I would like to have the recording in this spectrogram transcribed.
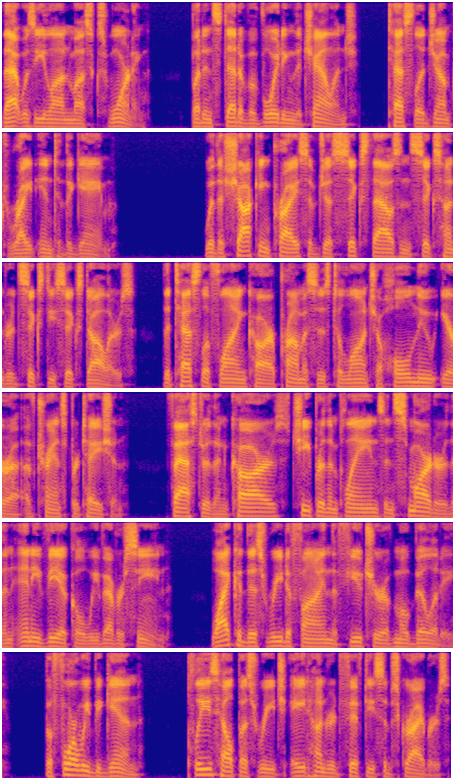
That was Elon Musk's warning. But instead of avoiding the challenge, Tesla jumped right into the game. With a shocking price of just $6,666, the Tesla flying car promises to launch a whole new era of transportation. Faster than cars, cheaper than planes, and smarter than any vehicle we've ever seen. Why could this redefine the future of mobility? Before we begin, please help us reach 850 subscribers.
